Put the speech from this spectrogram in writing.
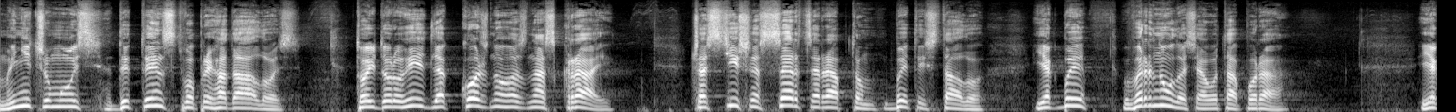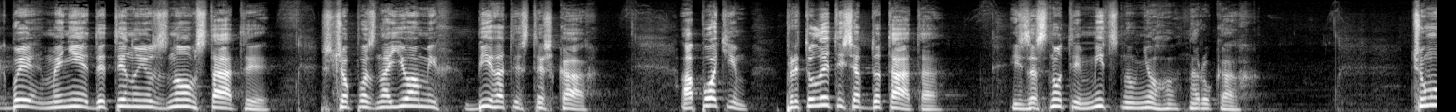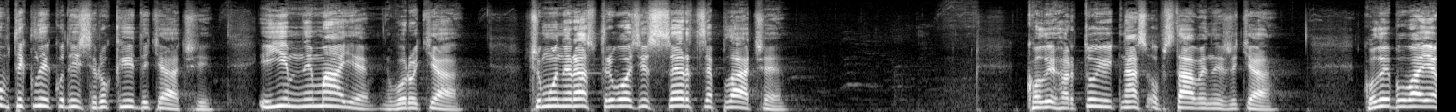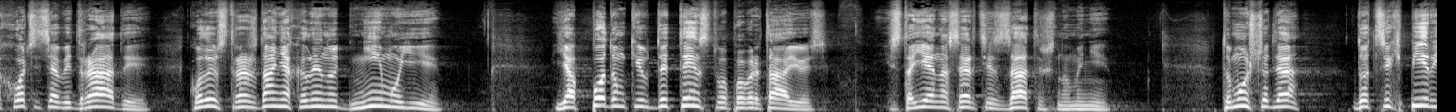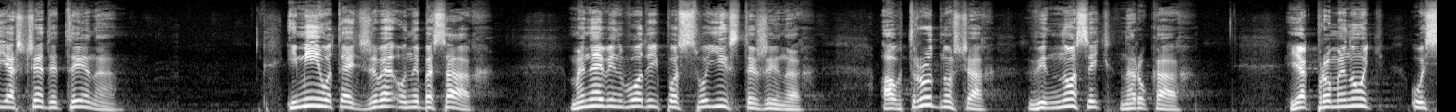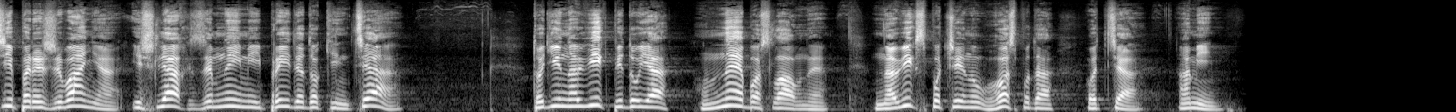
Мені чомусь дитинство пригадалось, той дорогий для кожного з нас край. Частіше серце раптом битись стало, якби вернулася ота пора. Якби мені дитиною знов стати, щоб по знайомих бігати в стежках, а потім притулитися б до тата і заснути міцно в нього на руках. Чому втекли кудись роки дитячі, і їм немає вороття? Чому не раз в тривозі серце плаче, коли гартують нас обставини життя? Коли буває, хочеться відради, коли в стражданнях линуть дні мої, я подумки в дитинство повертаюсь, і стає на серці затишно мені. Тому що для, до цих пір я ще дитина, і мій отець живе у небесах. Мене він водить по своїх стежинах, а в труднощах він носить на руках. Як проминуть усі переживання, і шлях земний мій прийде до кінця, тоді навік піду я в небо славне, навік спочину Господа Отця. Амінь.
